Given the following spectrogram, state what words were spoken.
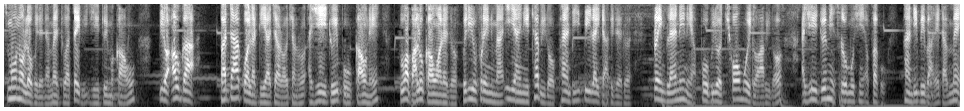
small တော့လုပ်ပြီးတယ်ဒါပေမဲ့သူကတိတ်ပြီးအရေးတွေးမကောင်းဘူးပြီးတော့အောက်က butter quality ကကြတော့ကျွန်တော်တို့အရေးတွေးပိုကောင်းတယ်သူကဘာလို့ကောင်းသွားလဲဆိုတော့ video frame တွေမှာ AI တွေထပ်ပြီးတော့ဖန်တီးပေးလိုက်တာဖြစ်တဲ့အတွက် frame blending တွေကပို့ပြီးတော့ချောမွေ့သွားပြီးတော့အရေးတွေးမြင် slow motion effect ကိုဖန်တီးပေးပါတယ်ဒါပေမဲ့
